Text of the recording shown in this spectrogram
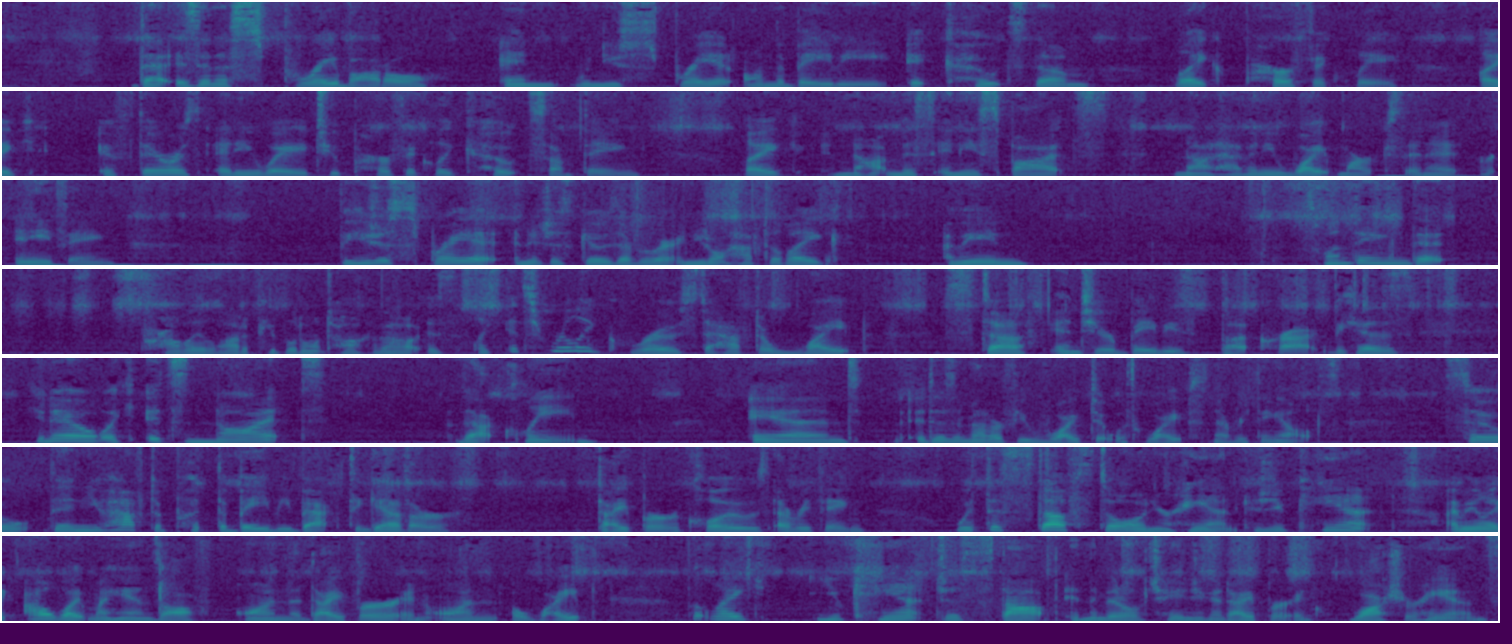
that is in a spray bottle and when you spray it on the baby, it coats them like perfectly. Like if there was any way to perfectly coat something, like not miss any spots, not have any white marks in it or anything, but you just spray it and it just goes everywhere and you don't have to like I mean it's one thing that probably a lot of people don't talk about is like it's really gross to have to wipe stuff into your baby's butt crack because you know like it's not that clean. And it doesn't matter if you've wiped it with wipes and everything else. So then you have to put the baby back together diaper, clothes, everything with this stuff still on your hand because you can't. I mean, like I'll wipe my hands off on the diaper and on a wipe, but like you can't just stop in the middle of changing a diaper and wash your hands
